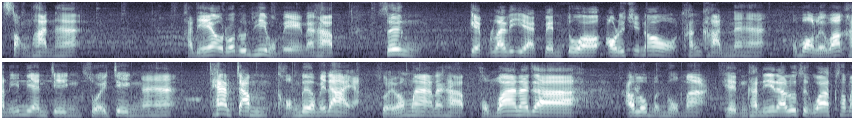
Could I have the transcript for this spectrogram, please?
S2000 ฮะ คันนี้รถรุ่นพี่ผมเองนะครับ ซึ่งเก็บรายละเอียดเป็นตัวออริจินอลทั้งคันนะฮะ ผมบอกเลยว่าคันนี้เนียนจริง สวยจริงนะฮะ แทบจำของเดิมไม่ได้อะสวยมาก ๆ นะครับ ผมว่าน่าจะอารมณ์เหมือนผมอะเห็นคันนี้แล้วรู้สึกว่าทำไม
